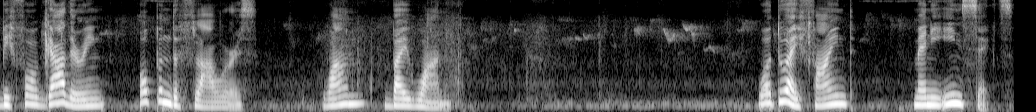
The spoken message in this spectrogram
before gathering, open the flowers, one by one. What do I find? Many insects,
